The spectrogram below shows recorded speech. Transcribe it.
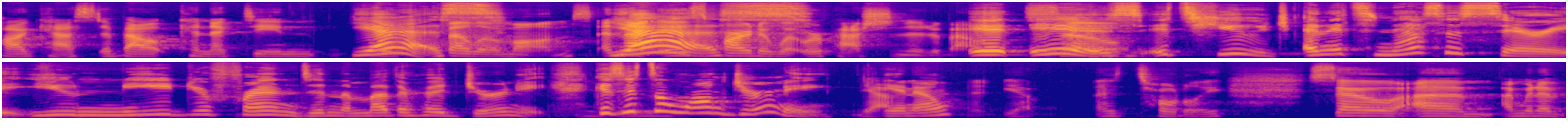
podcasts about connecting Yes. with fellow moms. And that is part of what we're passionate about. It So, is. It's huge and it's necessary. You need your friends in the motherhood journey because it's a mm-hmm. long journey, Yeah. you know? Yep. Uh, Totally. So um, I'm going to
